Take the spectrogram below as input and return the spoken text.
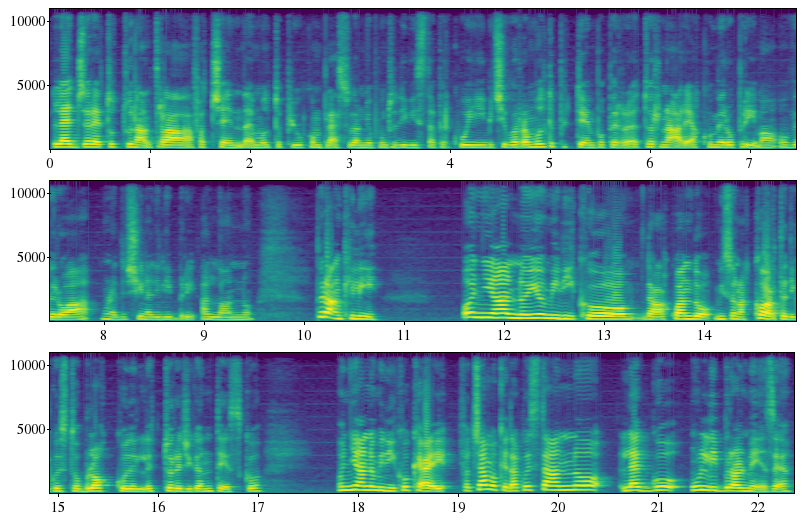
leggere è tutta un'altra faccenda, è molto più complesso dal mio punto di vista, per cui ci vorrà molto più tempo per tornare a come ero prima, ovvero a una decina di libri all'anno. Però anche lì, ogni anno io mi dico, da quando mi sono accorta di questo blocco del lettore gigantesco, ogni anno mi dico, ok, facciamo che da quest'anno leggo un libro al mese.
